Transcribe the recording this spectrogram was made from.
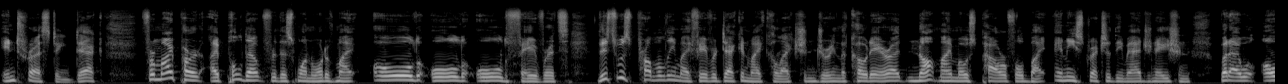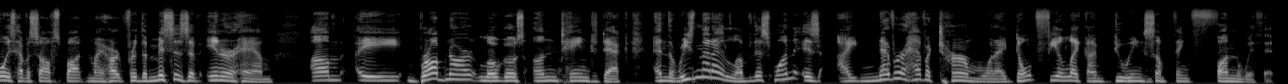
Interesting deck. For my part, I pulled out for this one one of my old, old, old favorites. This was probably my favorite deck in my collection during the Code era. Not my most powerful by any stretch of the imagination, but I will always have a soft spot in my heart for the Misses of Innerham. Um, a Brobnar Logos Untamed deck. And the reason that I love this one is I never have a term when I don't feel like I'm doing something fun with it.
